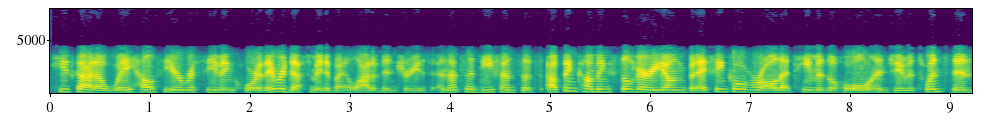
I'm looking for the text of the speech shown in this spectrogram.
He's got a way healthier receiving corps. They were decimated by a lot of injuries, and that's a defense that's up and coming, still very young, but I think overall that team as a whole and Jameis Winston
